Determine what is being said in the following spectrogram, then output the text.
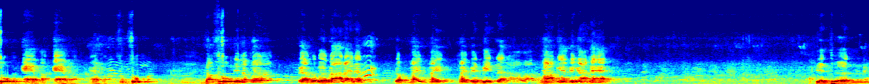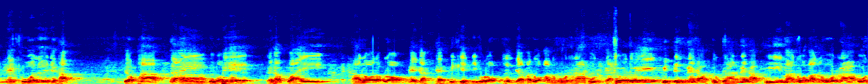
ซุ้มแอบอะแอบอะแอบอะซุ่มซุ่มถ้าซุ่มนี่แล้วก็แบบระเบิดว่าอะไรนะแบบไม่ไม่ไม่เป็นมิตรแล้วงานนี้เป็นงานแรกเรียนเชิญในครัวเลยนะครับ เจ้าภาพได้บุฟเฟ่นะครับไว้ รอรับรองให้กับแขกพิเศษที่เคารพซึ่งจะมาร่วมอนุโมทนาบุญกันช่วยตัวเองนิดหนึ่งนะครับ ทุกท่านนะครับที่มาร่วมอนุโมทนาบุญ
